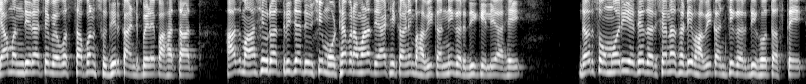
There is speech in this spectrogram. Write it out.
या मंदिराचे व्यवस्थापन सुधीर कांडपिळे पाहतात. आज महाशिवरात्रीच्या दिवशी मोठ्या प्रमाणात या ठिकाणी भाविकांनी गर्दी केली आहे. दर सोमवारी येथे दर्शनासाठी भाविकांची गर्दी होत असते.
